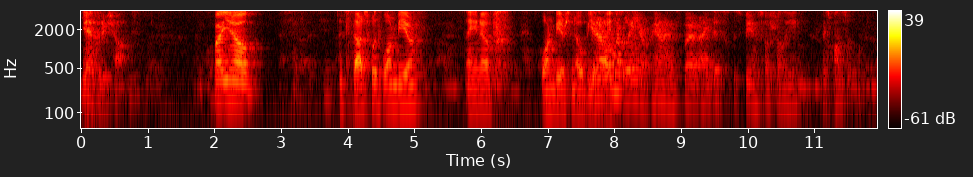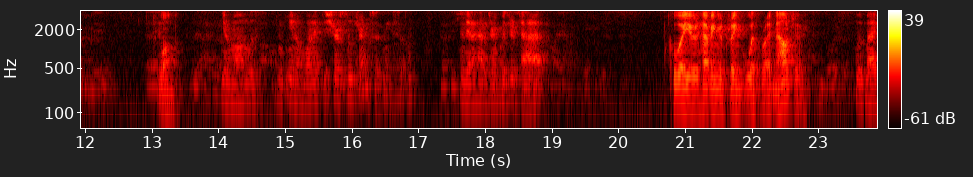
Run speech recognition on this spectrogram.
Yeah. And three shots. But you know, it starts with one beer, and you know, one beer's no beer, yeah, right? I don't want to blame your parents, but I just was being socially responsible. One. Your mom was, you know, wanted to share some drinks with me, so. And then I had a drink with your dad. Who are you having a drink with right now, Jay? With my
